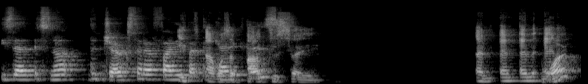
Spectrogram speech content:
is that it's not the jokes that are funny, It- but the I was characters. about to say. And, and, and, and What?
